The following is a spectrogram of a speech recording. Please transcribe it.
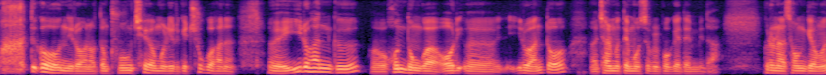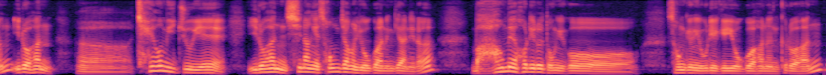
막 뜨거운 이런 어떤 부흥 체험을 이렇게 추구하는 어, 이러한 그 어, 혼동과 어리, 어, 이러한 또 어, 잘못된 모습을 보게 됩니다. 그러나 성경은 이러한 어, 체험 위주의 이러한 신앙의 성장을 요구하는 게 아니라 마음의 허리를 동이고 성경이 우리에게 요구하는 그러한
